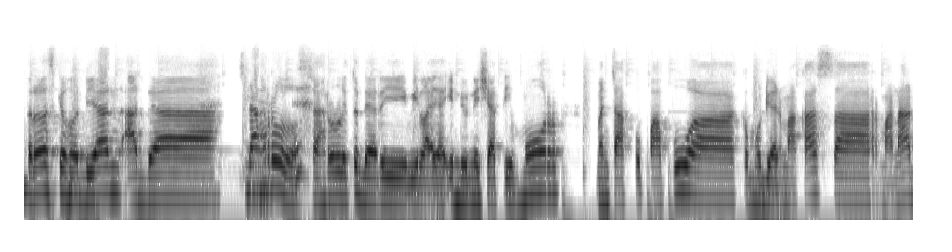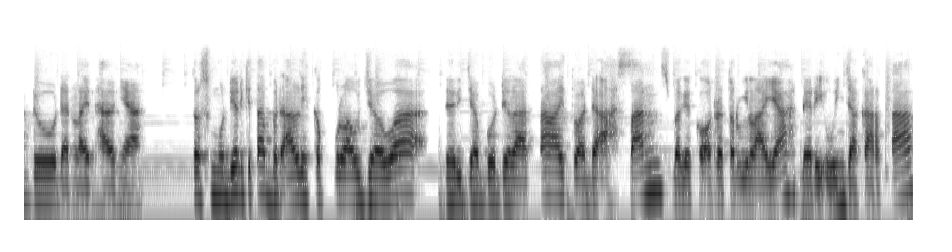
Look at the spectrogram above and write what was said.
Terus kemudian ada Syahrul. Syahrul itu dari wilayah Indonesia Timur, mencakup Papua, kemudian Makassar, Manado, dan lain halnya. Terus kemudian kita beralih ke Pulau Jawa dari Jabodelata itu ada Ahsan sebagai koordinator wilayah dari UIN Jakarta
